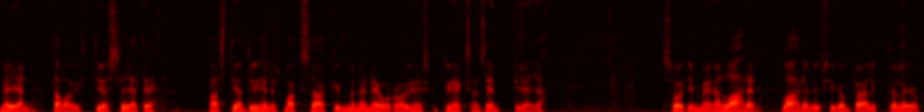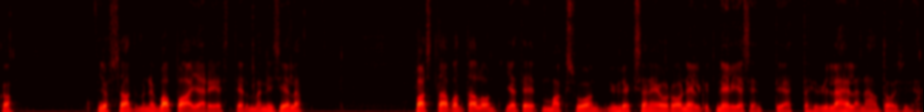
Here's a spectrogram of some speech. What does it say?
meidän taloyhtiössä jäte astian tyhjennys maksaa 10 euroa 99 senttiä ja soitin meidän Lahden, Lahden yksikön päällikkölle, joka, jossa on tämmöinen vapaa järjestelmä, niin siellä Vastaavan talon jätemaksu on 9 euroa 44 senttiä, että hyvin lähellä nämä on toisiaan.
